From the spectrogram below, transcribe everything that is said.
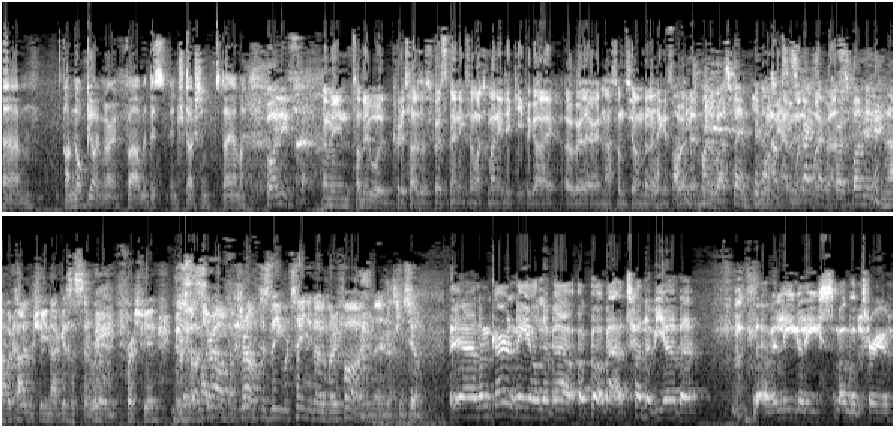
Um, I'm not going very far with this introduction today, am I? Well, I think, it's- I mean, some people would criticize us for spending so much money to keep a guy over there in Asuncion, but I think it's worth I worth think it. it's money well spent. You know, it's him great the to have a correspondent in another country. You know, it gives us a real fresh view. So Ralph, Ralph, does the retainer go very far in, in Asuncion? Yeah, and I'm currently on about. I've got about a ton of yerba that I've illegally smuggled through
